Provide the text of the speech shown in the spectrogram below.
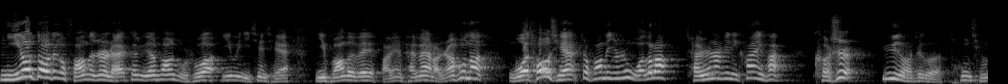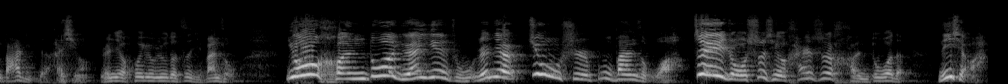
你要到这个房子这儿来跟原房主说，因为你欠钱，你房子被法院拍卖了，然后呢，我掏钱，这房子已经是我的了，产权证给你看一看。可是。遇到这个通情达理的还行，人家灰溜溜的自己搬走。有很多原业主，人家就是不搬走啊。这种事情还是很多的。你想啊，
